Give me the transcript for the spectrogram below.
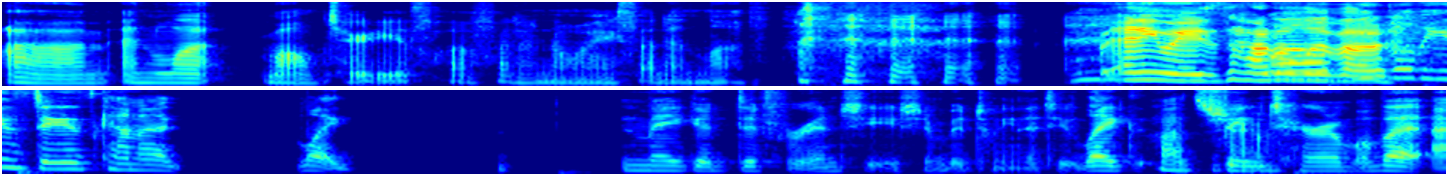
Um, and love. Well, charity is love. I don't know why I said in love. But anyways, how well, to live people out. these days kind of like make a differentiation between the two, like That's being true. charitable, but uh,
